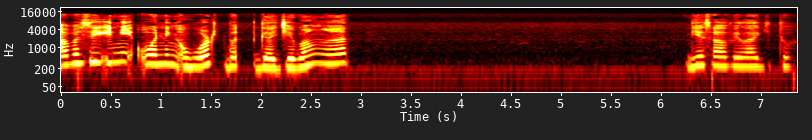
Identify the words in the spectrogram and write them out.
Apa sih? Ini winning award buat gaje banget. Dia selfie lagi tuh.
